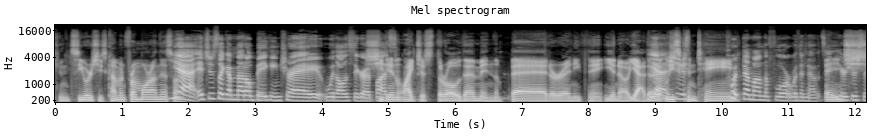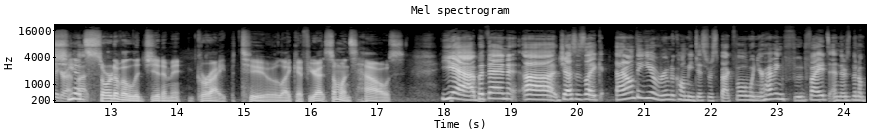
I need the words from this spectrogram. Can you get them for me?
can see where she's coming from more on this one. Yeah, it's just like a metal baking tray with all the cigarette She butts. didn't like just throw them in the bed or anything. You know, yeah, they're Yeah, at she least just contained. put them on the floor with a note saying, And "Here's your cigarette She had butts." sort of a legitimate gripe too. Like if you're at someone's house, Yeah, but then uh, Jess is like, I don't think you have room to call me disrespectful when you're having food fights and there's been a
